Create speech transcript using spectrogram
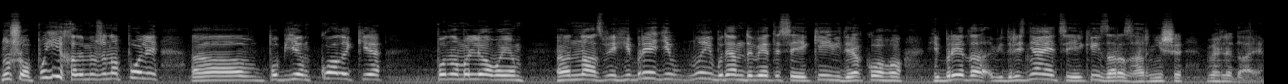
Ну що, поїхали ми вже на полі, е, поб'ємо колики, понамальовуємо е, назви гібридів. Ну і будемо дивитися, який від якого гібрида відрізняється і який зараз гарніше виглядає.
